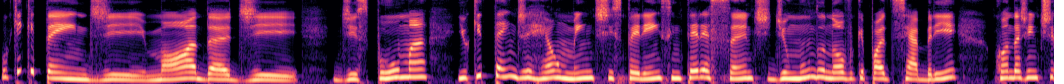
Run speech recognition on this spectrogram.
O que, que tem de moda, de, de espuma e o que tem de realmente experiência interessante de um mundo novo que pode se abrir quando a gente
